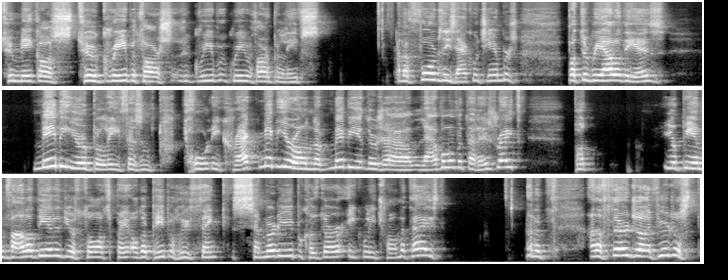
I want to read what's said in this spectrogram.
to make us to agree with our agree agree with our beliefs. And it forms these echo chambers. But the reality is maybe your belief isn't totally correct. Maybe you're on the maybe there's a level of it that is right, but you're being validated your thoughts by other people who think similar to you because they're equally traumatized. And if, and if they're just, if you're just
